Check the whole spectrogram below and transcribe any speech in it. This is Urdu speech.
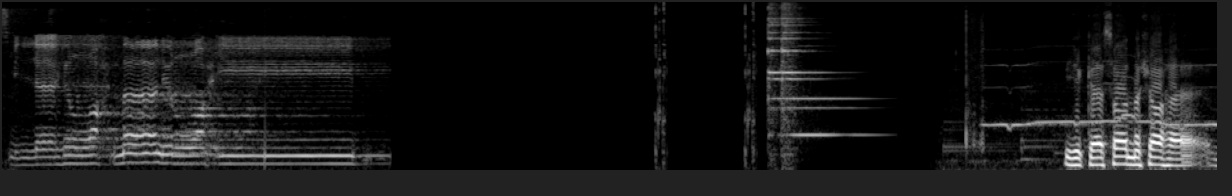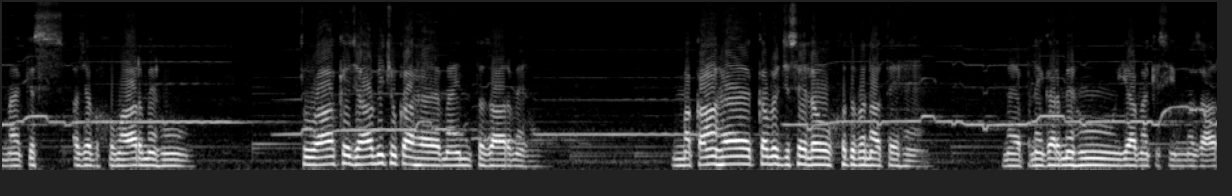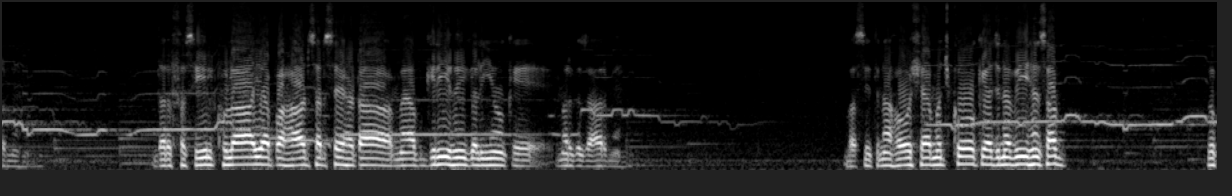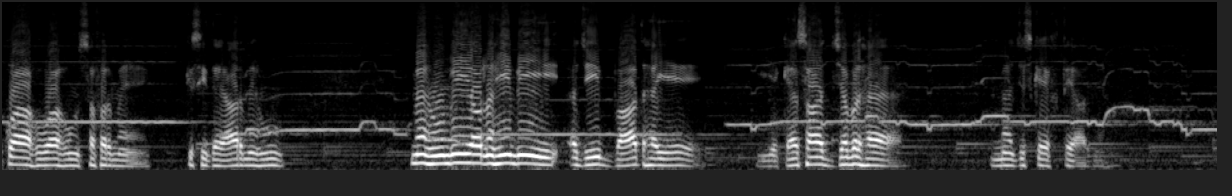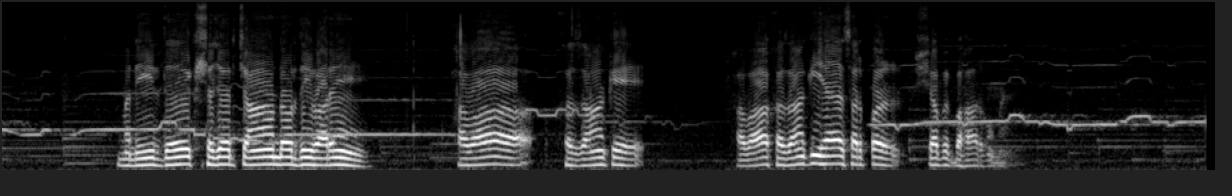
بسم الله الرحمن الرحيم. یہ کیسا نشہ ہے؟ میں کس عجب خمار میں ہوں؟ تو آ کے جا بھی چکا ہے، میں انتظار میں ہوں۔ مکان ہے، قبر جسے لوگ خود بناتے ہیں۔ میں اپنے گھر میں ہوں یا میں کسی مزار میں ہوں۔ در فصیل کھلا یا پہاڑ سر سے ہٹا، میں اب گری ہوئی گلیوں کے مرگزار میں ہوں۔ بس اتنا ہوش ہے مجھ کو کہ اجنبی ہیں سب۔ رکا ہوا ہوں سفر میں، کسی دیار میں ہوں۔ میں ہوں بھی اور نہیں بھی، عجیب بات ہے یہ۔ یہ کیسا جبر ہے۔ میں جس کے اختیار میں۔ ہوں منیر دیکھ شجر، چاند اور دیواریں۔ ہوا خزاں کے، ہوا خزاں کی ہے سر پر شب بہار ہوں میں۔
